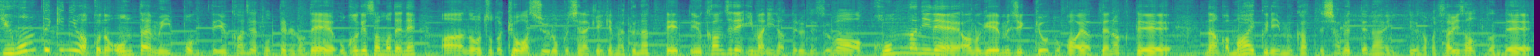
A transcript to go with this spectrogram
基本的にはこのオンタイム1本っていう感じで撮ってるのでおかげさまでねあのちょっと今日は収録しなきゃいけなくなってっていう感じで今になってるんですがこんなにねあのゲーム実況とかやってなくてなんかマイクに向かって喋ってないっていうのが久々だったんで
